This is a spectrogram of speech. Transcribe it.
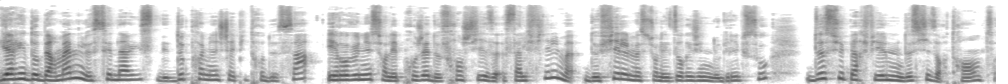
Gary Doberman, le scénariste des deux premiers chapitres de ça, est revenu sur les projets de franchise Sale Film, de films sur les origines de Gripsou, de super films de 6h30,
